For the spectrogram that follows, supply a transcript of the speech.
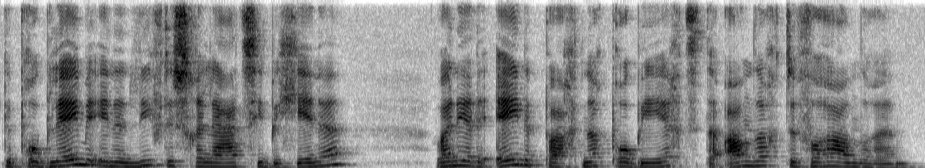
De problemen in een liefdesrelatie beginnen wanneer de ene partner probeert de ander te veranderen.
